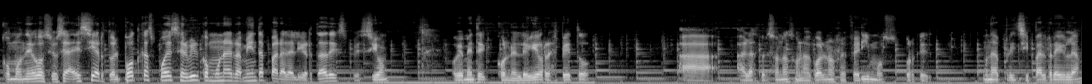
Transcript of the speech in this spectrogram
como negocio. O sea, es cierto, el podcast puede servir como una herramienta para la libertad de expresión, obviamente con el debido respeto a, las personas con las cuales nos referimos, porque una principal regla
